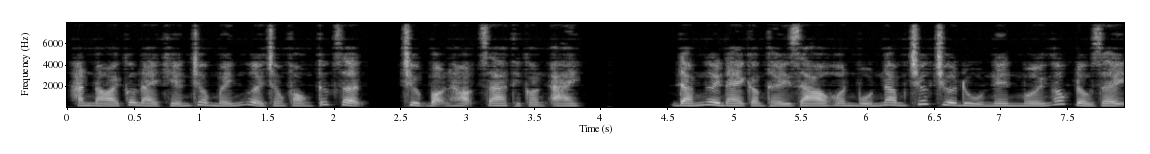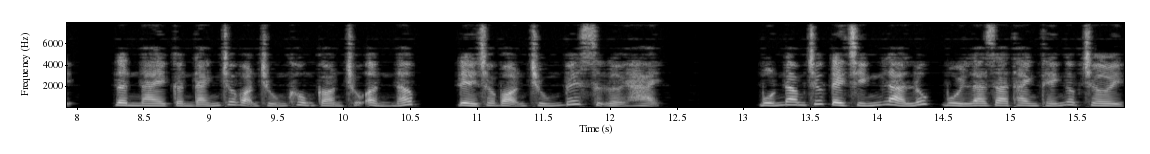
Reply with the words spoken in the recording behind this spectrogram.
hắn nói câu này khiến cho mấy người trong phòng tức giận, trừ bọn họ ra thì còn ai. Đám người này cảm thấy giáo huấn 4 năm trước chưa đủ nên mới ngóc đầu dậy, lần này cần đánh cho bọn chúng không còn chỗ ẩn nấp, để cho bọn chúng biết sự lợi hại. 4 năm trước đây chính là lúc Bùi La Gia thanh thế ngập trời,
